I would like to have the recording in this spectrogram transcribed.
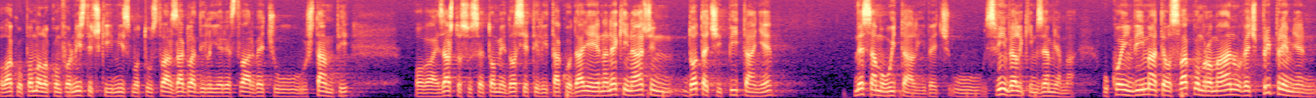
ovako pomalo konformistički, mi smo tu stvar zagladili jer je stvar već u štampi, ovaj, zašto su se tome dosjetili i tako dalje, jer na neki način dotaći pitanje ne samo u Italiji, već u svim velikim zemljama u kojim vi imate o svakom romanu već pripremljen,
